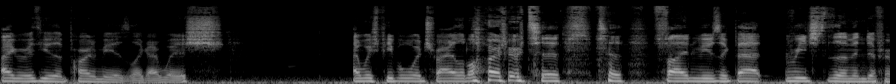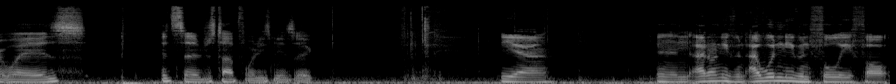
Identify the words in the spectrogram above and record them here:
I agree with you that part of me is like I wish I wish people would try a little harder to to find music that reached them in different ways instead of just top 40s music. Yeah. And I don't even I wouldn't even fully fault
